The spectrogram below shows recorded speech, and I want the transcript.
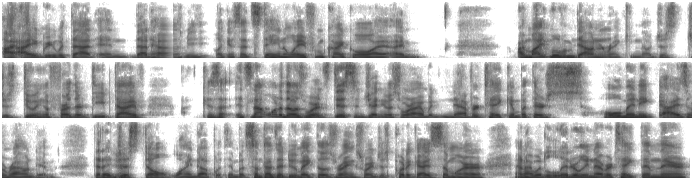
I, I agree with that, and that has me, like I said, staying away from Keuchel. I, I'm, I might move him down in ranking though, just just doing a further deep dive. Because it's not one of those where it's disingenuous where I would never take him, but there's so many guys around him that I Yeah. just don't wind up with him. But sometimes I do make those ranks where I just put a guy somewhere and I would literally never take them there.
